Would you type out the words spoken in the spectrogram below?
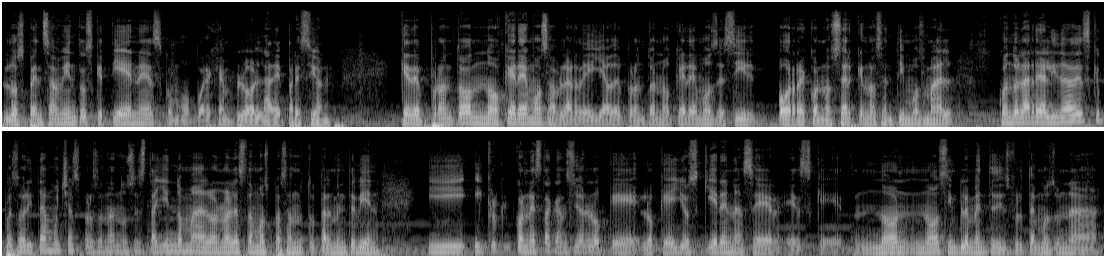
los pensamientos que tienes, como por ejemplo la depresión. Que de pronto no queremos hablar de ella o de pronto no queremos decir o reconocer que nos sentimos mal. Cuando la realidad es que pues ahorita muchas personas nos está yendo mal o no la estamos pasando totalmente bien. Y, y, creo que con esta canción lo que, lo que ellos quieren hacer es que no, no simplemente disfrutemos de una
